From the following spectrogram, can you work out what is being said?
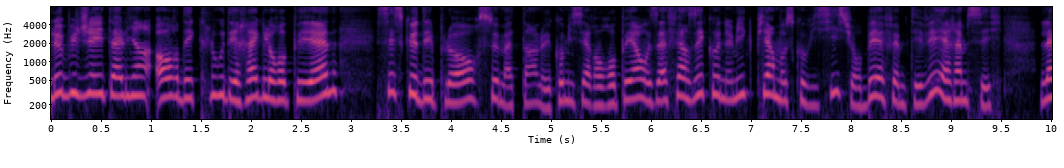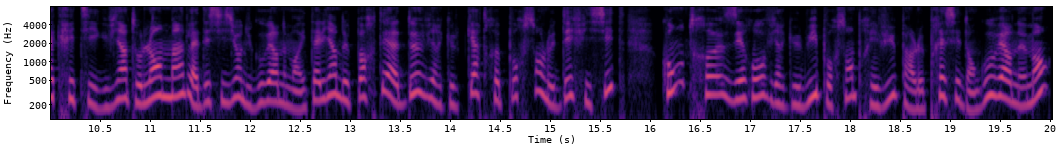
Le budget italien hors des clous des règles européennes, c'est ce que déplore ce matin le commissaire européen aux affaires économiques Pierre Moscovici sur BFM TV RMC. La critique vient au lendemain de la décision du gouvernement italien de porter à 2,4% le déficit contre 0,8% prévu par le précédent gouvernement.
